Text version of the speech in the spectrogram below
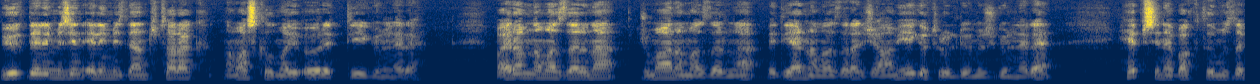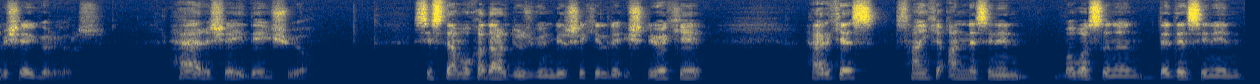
büyüklerimizin elimizden tutarak namaz kılmayı öğrettiği günlere, bayram namazlarına, cuma namazlarına ve diğer namazlara camiye götürüldüğümüz günlere hepsine baktığımızda bir şey görüyoruz her şey değişiyor. Sistem o kadar düzgün bir şekilde işliyor ki herkes sanki annesinin, babasının, dedesinin,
